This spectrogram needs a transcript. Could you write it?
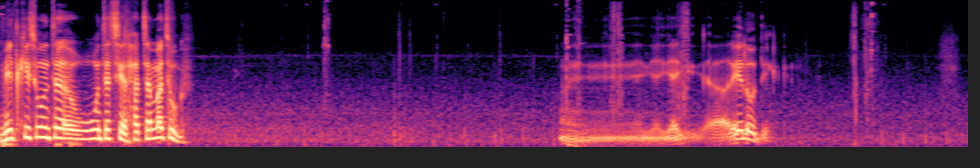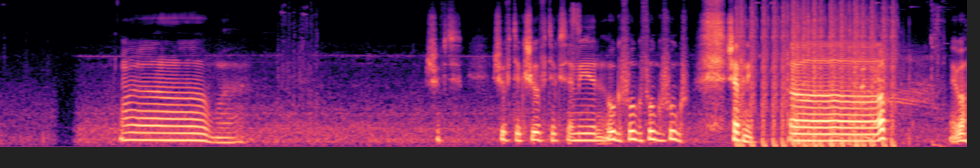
med kit وانت وانت تسير حتى ما توقف reloading آه شفت شفتك شفتك سمير. وقف وقف وقف وقف. شافني. آه هوب. أيوه.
